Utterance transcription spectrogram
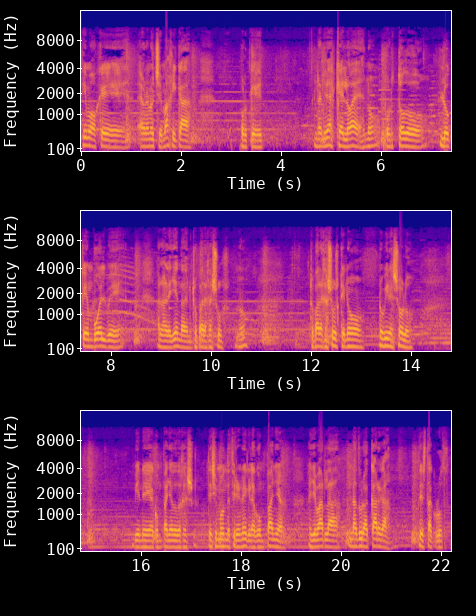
Decimos que es una noche mágica porque en realidad es que lo es, ¿no? Por todo lo que envuelve a la leyenda de nuestro Padre Jesús, ¿no? Nuestro Padre Jesús que no, no viene solo, viene acompañado de, Jesús, de Simón de Cirene que le acompaña a llevar la, la dura carga de esta cruz.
